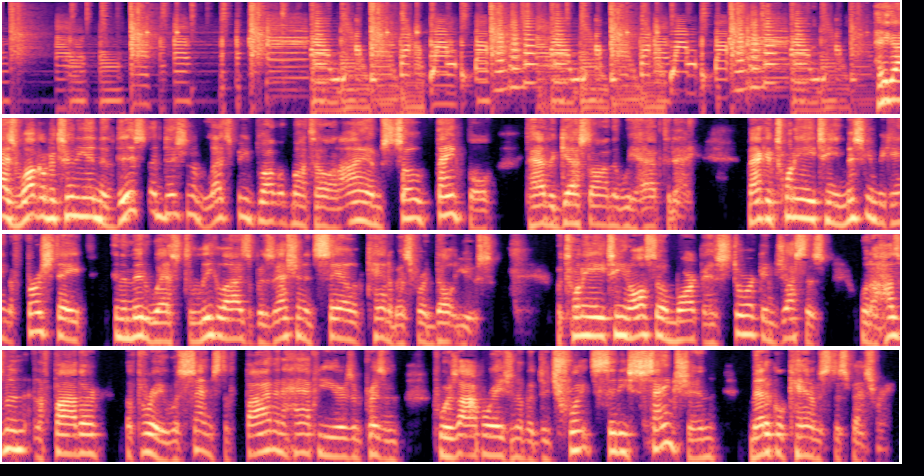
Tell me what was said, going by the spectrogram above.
Hey guys, welcome for tuning in to this edition of Let's Be Blunt with Montel. And I am so thankful to have the guest on that we have today. Back in 2018, Michigan became the first state in the Midwest to legalize the possession and sale of cannabis for adult use. But 2018 also marked a historic injustice when a husband and a father of three was sentenced to five and a half years in prison for his operation of a Detroit City sanctioned medical cannabis dispensary.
